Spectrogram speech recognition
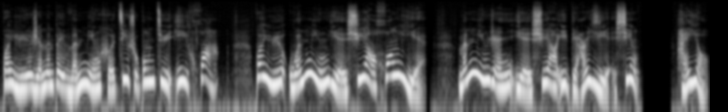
关于人们被文明和技术工具异化，关于文明也需要荒野，文明人也需要一点野性，还有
